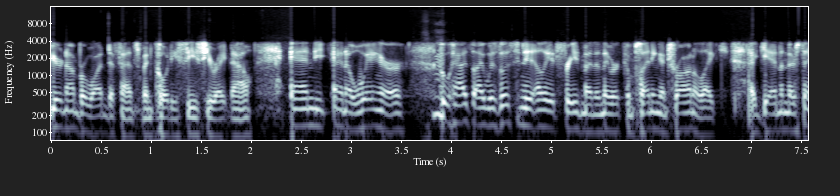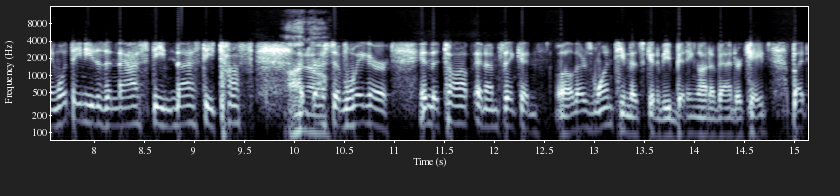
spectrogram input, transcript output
your number one defenseman, Cody Ceci, right now, and and a winger who has. I was listening to Elliot Friedman, and they were complaining in Toronto, like again, and they're saying what they need is a nasty, nasty, tough, aggressive winger in the top. And I'm thinking, well, there's one team that's going to be bidding on Evander Kane, but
